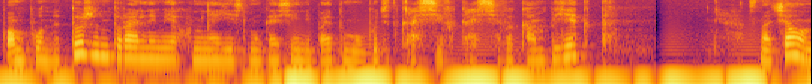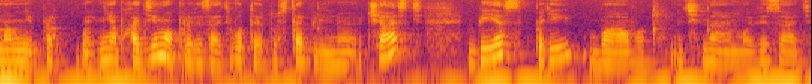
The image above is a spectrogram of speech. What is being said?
Помпоны тоже натуральный мех у меня есть в магазине, поэтому будет красивый-красивый комплект. Сначала нам необходимо провязать вот эту стабильную часть без прибавок. Начинаем мы вязать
